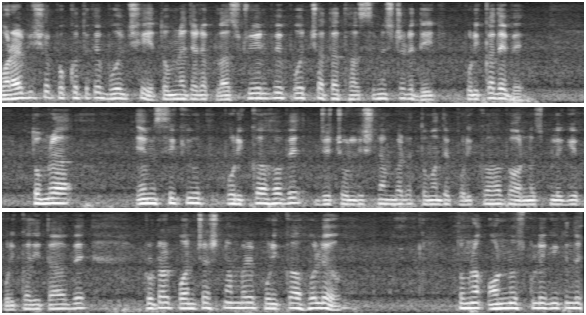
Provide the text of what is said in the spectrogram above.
পড়ার বিষয় পক্ষ থেকে বলছি, তোমরা যারা ক্লাস টুয়েলভে পড়ছো অর্থাৎ থার্ড সেমিস্টারে পরীক্ষা দেবে, তোমরা এমসিকিউ পরীক্ষা হবে, যে চল্লিশ নম্বরের তোমাদের পরীক্ষা হবে, অন্য স্কুলে গিয়ে পরীক্ষা দিতে হবে। টোটাল পঞ্চাশ নম্বরের পরীক্ষা হলেও তোমরা অন্য স্কুলে গিয়ে কিন্তু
